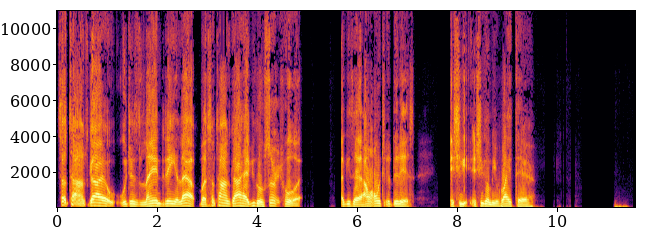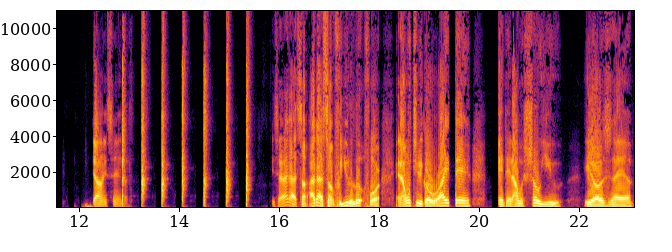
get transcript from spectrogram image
Sometimes God will just land it in your lap, but sometimes God have you go search for it. Like he said, I, I want you to do this, and she and she gonna be right there. Y'all ain't saying nothing. He said, I got some I got something for you to look for. And I want you to go right there and then I'm gonna show you, you know what I'm saying?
